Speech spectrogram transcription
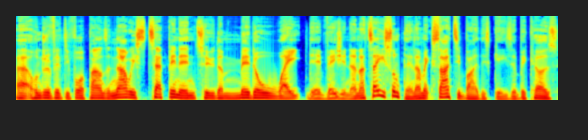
uh, 154 pounds, and now he's stepping into the middleweight division. And I tell you something, I'm excited by this geezer because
